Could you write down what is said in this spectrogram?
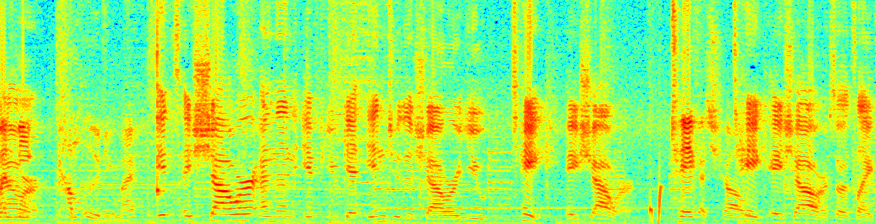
มันมี shower คำอื่นอีกไหม it's a shower and then if you get into the shower you take a shower take a shower take a shower so it's like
